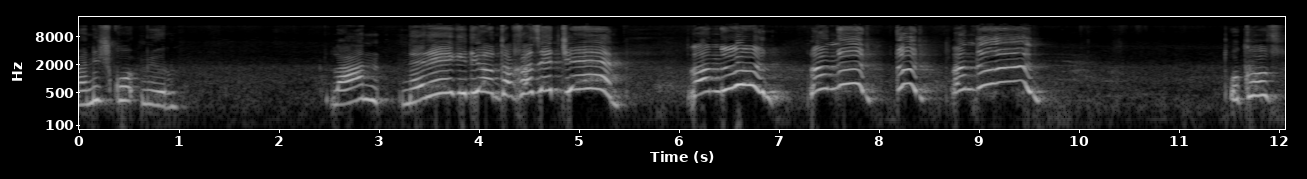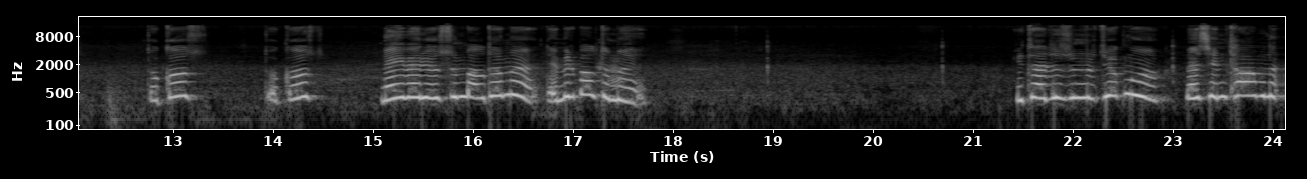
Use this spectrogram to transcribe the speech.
Ben hiç korkmuyorum. Lan nereye gidiyorsun? Takas edeceğim. Lan dur. Lan dur. Dur. Lan dur. Takas. Takas. Takas. Neyi veriyorsun balta mı? Demir balta mı? Yeterli zümrüt yok mu? Ben senin tamamını...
